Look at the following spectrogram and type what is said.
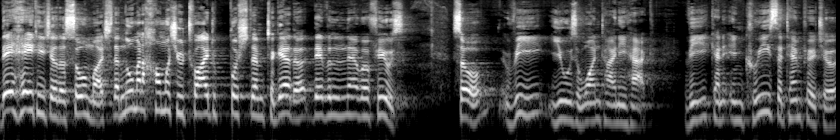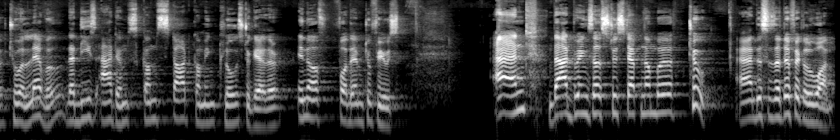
They hate each other so much that no matter how much you try to push them together, they will never fuse. So we use one tiny hack. We can increase the temperature to a level that these atoms come start coming close together enough for them to fuse. And that brings us to step number two and this is a difficult one.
